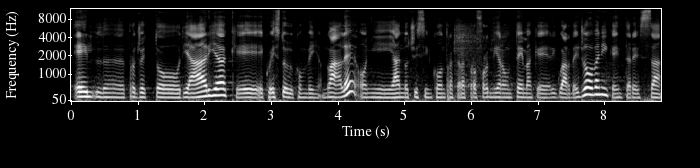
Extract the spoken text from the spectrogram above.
È il eh, progetto di Aria che è questo il convegno annuale, ogni anno ci si incontra per approfondire un tema che riguarda i giovani, che interessa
